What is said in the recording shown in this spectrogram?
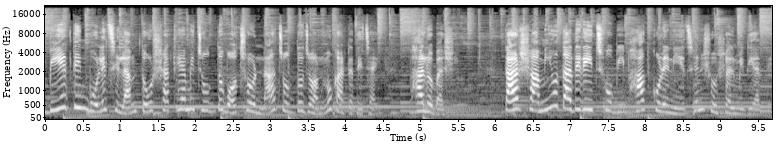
বিয়ের দিন বলেছিলাম তোর সাথে আমি চোদ্দ বছর না চোদ্দ জন্ম কাটাতে চাই, ভালোবাসি। তার স্বামীও তাদের এই ছবি ভাগ করে নিয়েছেন সোশ্যাল মিডিয়াতে।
